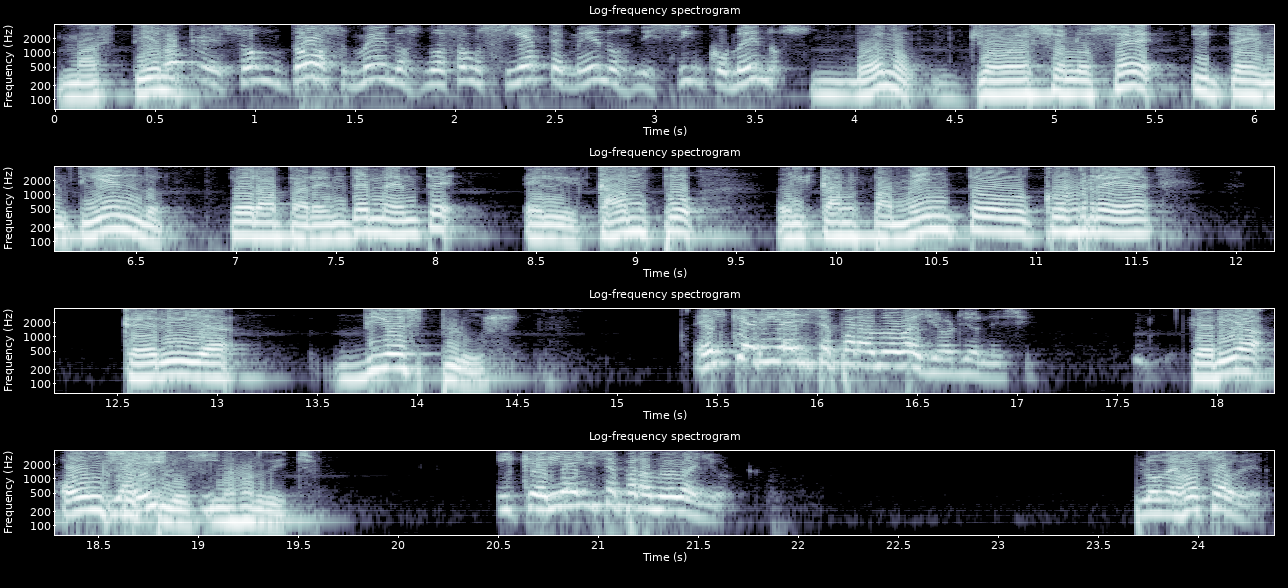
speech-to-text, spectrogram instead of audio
Más tiempo. que son dos menos, no son siete menos ni cinco menos. Bueno, yo eso lo sé y te entiendo. Pero aparentemente el campo el campamento Correa quería 10 plus. Él quería irse para Nueva York, Dionisio. Quería 11 plus, mejor dicho. Y quería irse para Nueva York. Lo dejó saber.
